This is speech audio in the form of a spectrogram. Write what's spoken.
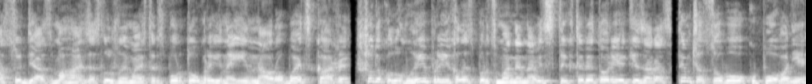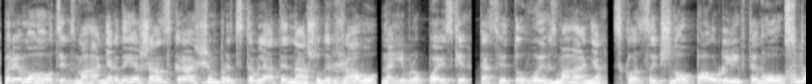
Головна суддя змагань, заслужений майстер спорту України Інна Оробець каже, що до Коломиї приїхали спортсмени навіть з тих територій, які зараз тимчасово окуповані. Перемога у цих змаганнях дає шанс кращим представляти нашу державу на європейських та світових змаганнях з класичного пауерліфтингу. Сюди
